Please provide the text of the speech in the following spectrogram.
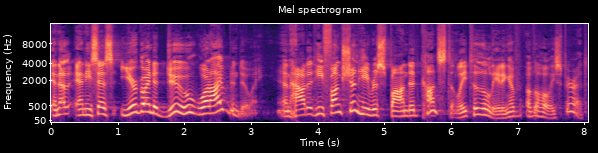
And he says, You're going to do what I've been doing. And how did he function? He responded constantly to the leading of, of the Holy Spirit.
